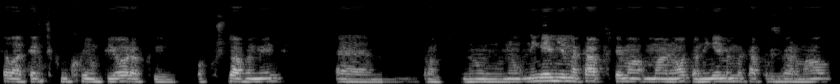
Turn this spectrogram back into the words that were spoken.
sei lá, até que me corriam pior ou que, ou que estudava menos, um, pronto, não, não, ninguém me ia matar por ter má, má nota, ou ninguém me ia matar por jogar mal,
